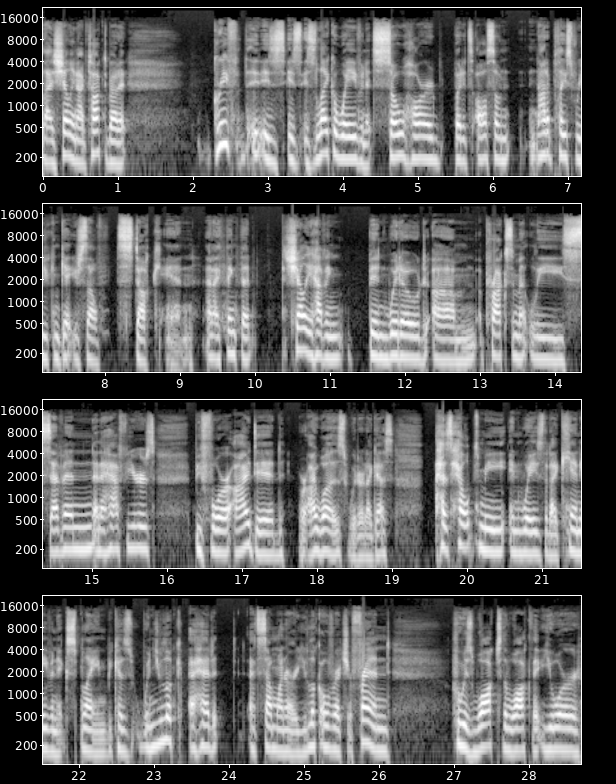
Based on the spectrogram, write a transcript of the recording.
as Shelley and I have talked about it, grief is, is, is like a wave and it's so hard, but it's also not a place where you can get yourself stuck in. And I think that Shelley, having been widowed um, approximately seven and a half years before I did, or I was widowed, I guess, has helped me in ways that I can't even explain. Because when you look ahead at someone or you look over at your friend who has walked the walk that you're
